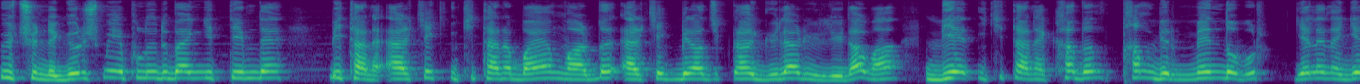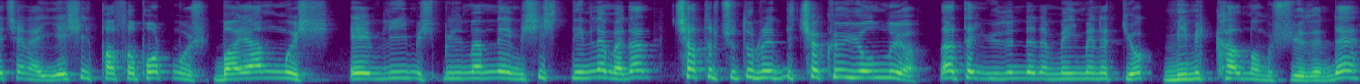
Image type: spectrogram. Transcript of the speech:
Üçünde görüşme yapılıyordu ben gittiğimde. Bir tane erkek, iki tane bayan vardı. Erkek birazcık daha güler yüzlüydü ama diğer iki tane kadın tam bir mendobur. Gelene geçene yeşil pasaportmuş, bayanmış, evliymiş, bilmem neymiş hiç dinlemeden çatır çutur reddi çakıyor yolluyor. Zaten yüzünde de meymenet yok. Mimik kalmamış yüzünde.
